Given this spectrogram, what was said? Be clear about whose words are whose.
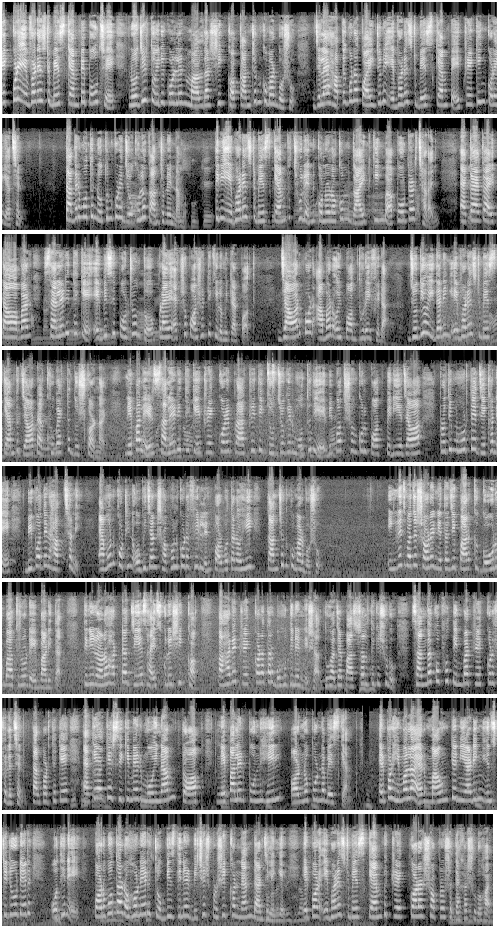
Speaker 1: Trek করে Everest base ক্যাম্পে পৌঁছে নজির তৈরি করলেন মালদার শিক্ষক কাঞ্চন কুমার বসু। জেলায় হাতে গোনা কয়েকজনই এভারেস্ট বেস ক্যাম্পে ট্রেকিং করে গেছেন। তাদের মধ্যে নতুন করে যোগ হলো কাঞ্চনের নামও তিনি এভারেস্ট বেস ক্যাম্প ছুলেন কোনো রকম গাইড কিংবা পোর্টার ছাড়াই। একা একাই তাও আবার স্যালারি থেকে এবিসি পর্যন্ত প্রায় একশো পঁয়ষট্টি কিলোমিটার পথ। যাওয়ার পর আবার ওই পথ ধরেই ফেরা। যদিও ইদানিং এভারেস্ট বেস ক্যাম্প যাওয়াটা খুব একটা দুষ্কর নয়। নেপালের সালেরি থেকে ট্রেক করে প্রাকৃতিক দুর্যোগের মধ্য দিয়ে বিপদসংকুল পথ পেরিয়ে যাওয়া প্রতি মুহূর্তে যেখানে বিপদের হাতছানি, এমন কঠিন অভিযান সফল করে ফিরলেন পর্বতারোহী কাঞ্চন কুমার বসু। ইংরেজবাজার শহরের নেতাজি পার্ক গৌরবাথ রোডে বাড়ি তার। তিনি নরহাট্টা জিএস হাই স্কুলের শিক্ষক। পাহাড়ে ট্রেক করা তার বহুদিনের নেশা। দু হাজার পাঁচ সাল থেকে শুরু সান্দাকফু তিনবার ট্রেক করে ফেলেছেন। তারপর থেকে একে একে সিকিমের মৈনাম, টপ, নেপালের পুনহিল অন্নপূর্ণা বেস ক্যাম্প। এরপর হিমালয়ের মাউন্টেনিয়ারিং ইনস্টিটিউটের অধীনে পর্বতারোহণের চব্বিশ দিনের বিশেষ প্রশিক্ষণ নেন দার্জিলিংয়ে। এরপর এভারেস্ট বেস ক্যাম্প ট্রেক করার স্বপ্ন দেখা শুরু হয়।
